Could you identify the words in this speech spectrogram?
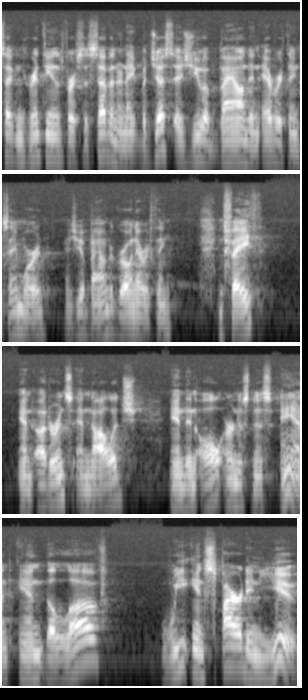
2 Corinthians verses 7 and 8. But just as you abound in everything, same word, as you abound or grow in everything, in faith and utterance and knowledge, and in all earnestness, and in the love we inspired in you.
